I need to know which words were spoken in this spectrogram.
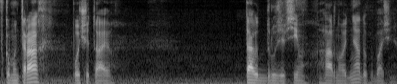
в коментарях, почитаю. Так, друзі, всім гарного дня, до побачення.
